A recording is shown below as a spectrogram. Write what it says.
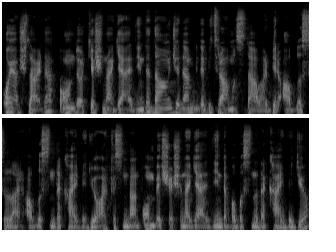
o yaşlarda 14 yaşına geldiğinde daha önceden bir de bir travması daha var. Bir ablası var ablasını da kaybediyor. Arkasından 15 yaşına geldiğinde babasını da kaybediyor.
